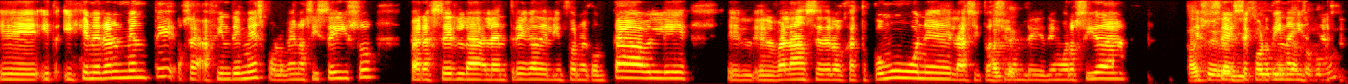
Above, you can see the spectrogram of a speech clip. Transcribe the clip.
eh, y, y generalmente, o sea, a fin de mes, por lo menos así se hizo, para hacer la, la entrega del informe contable, el, el balance de los gastos comunes, la situación antes, de, de morosidad, antes de se, se coordina y común.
